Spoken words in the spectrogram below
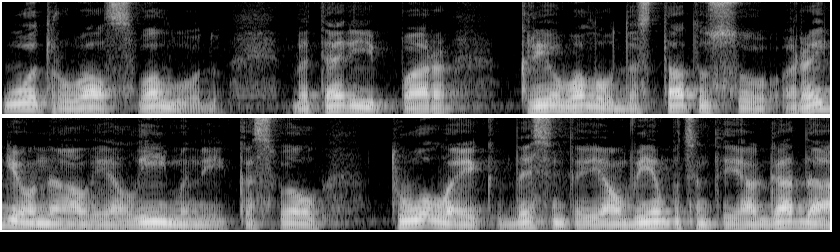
otru valsts valodu, bet arī par krievu valodas statusu reģionālajā līmenī, kas vēl tolaik, 10. un 11. gadā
